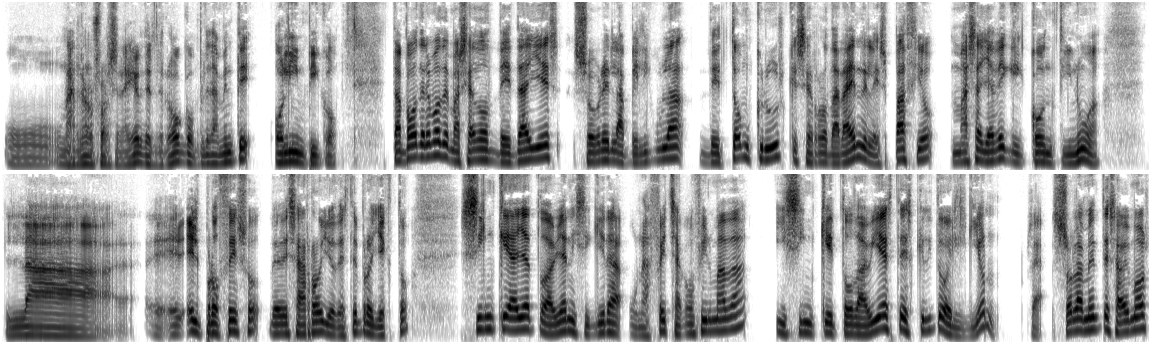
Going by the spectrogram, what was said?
un Arnold Schwarzenegger, desde luego completamente olímpico. Tampoco tenemos demasiados detalles sobre la película de Tom Cruise que se rodará en el espacio, más allá de que continúa la, el, proceso de desarrollo de este proyecto sin que haya todavía ni siquiera una fecha confirmada y sin que todavía esté escrito el guion. O sea, solamente sabemos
